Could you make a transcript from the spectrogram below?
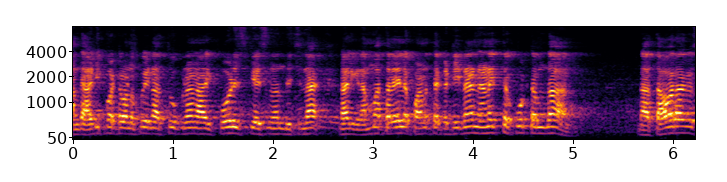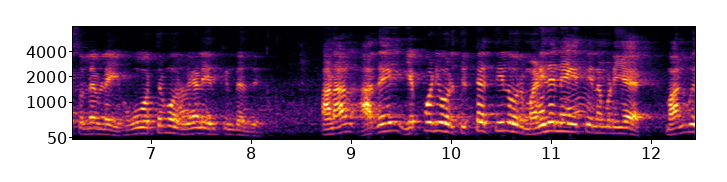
அந்த அடிப்பட்டவனை போய் நான் தூக்குனா நாளைக்கு போலீஸ் கேஸ் வந்துச்சுன்னா நாளைக்கு நம்ம தலையில் பணத்தை கட்டினா நினைத்த கூட்டம் தான் நான் தவறாக சொல்லவில்லை. ஒவ்வொருத்தருக்கும் ஒரு வேலை இருக்கின்றது. ஆனால் அதை எப்படி ஒரு திட்டத்தில் ஒரு மனித நேயத்தை நம்முடைய மாண்பு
